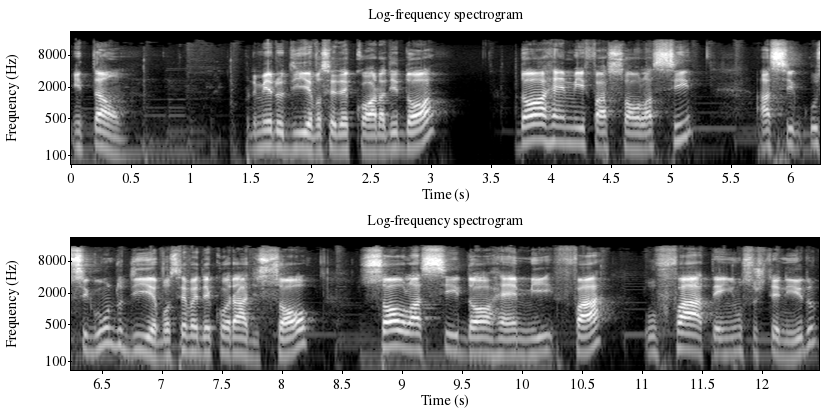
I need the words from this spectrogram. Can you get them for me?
Então primeiro dia você decora de dó, dó, ré, mi, fá, sol, lá, si. O segundo dia você vai decorar de sol, sol, lá, si, dó, ré, mi, fá. O fá tem um sustenido.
